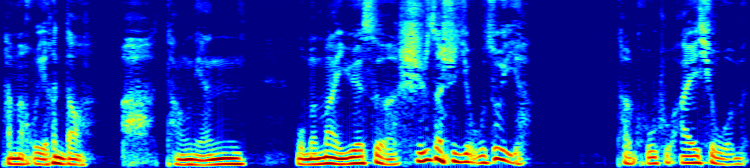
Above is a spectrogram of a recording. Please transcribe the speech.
他们悔恨道：“啊，当年我们卖约瑟实在是有罪呀！他苦苦哀求我们，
